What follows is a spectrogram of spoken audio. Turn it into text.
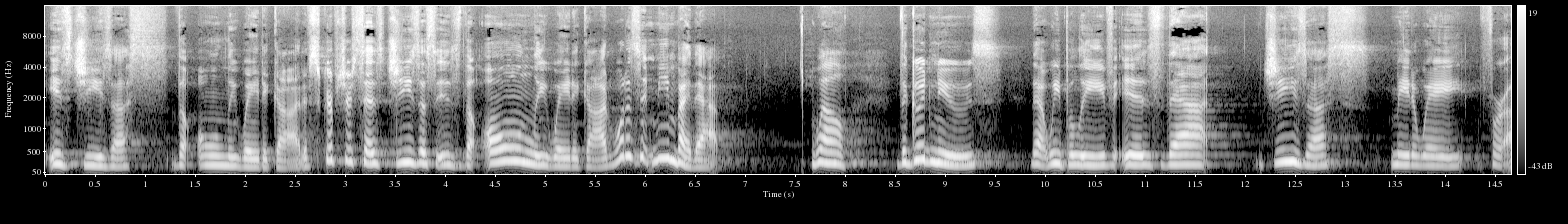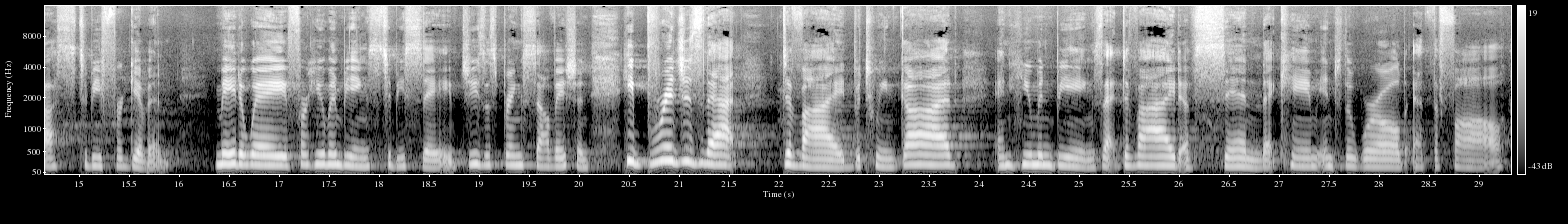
is Jesus the only way to God? If Scripture says Jesus is the only way to God, what does it mean by that? Well, the good news that we believe is that Jesus made a way for us to be forgiven, made a way for human beings to be saved. Jesus brings salvation. He bridges that divide between God and human beings, that divide of sin that came into the world at the fall.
